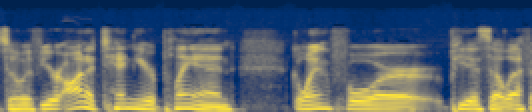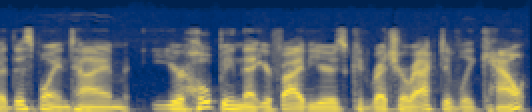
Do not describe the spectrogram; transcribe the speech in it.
So, if you're on a 10 year plan, going for PSLF at this point in time, you're hoping that your five years could retroactively count,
